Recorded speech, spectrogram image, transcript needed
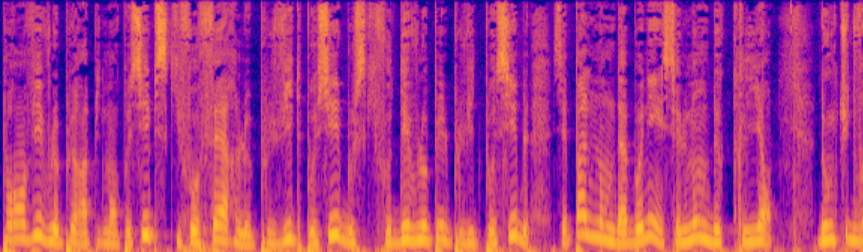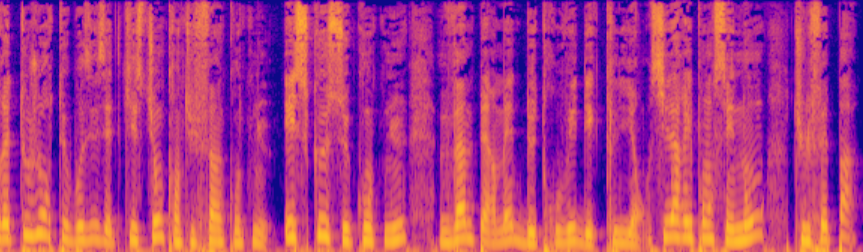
pour en vivre le plus rapidement possible, ce qu'il faut faut faire le plus vite possible ou ce qu'il faut développer le plus vite possible, c'est pas le nombre d'abonnés, c'est le nombre de clients. Donc tu devrais toujours te poser cette question quand tu fais un contenu. Est-ce que ce contenu va me permettre de trouver des clients? Si la réponse est non, tu le fais pas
